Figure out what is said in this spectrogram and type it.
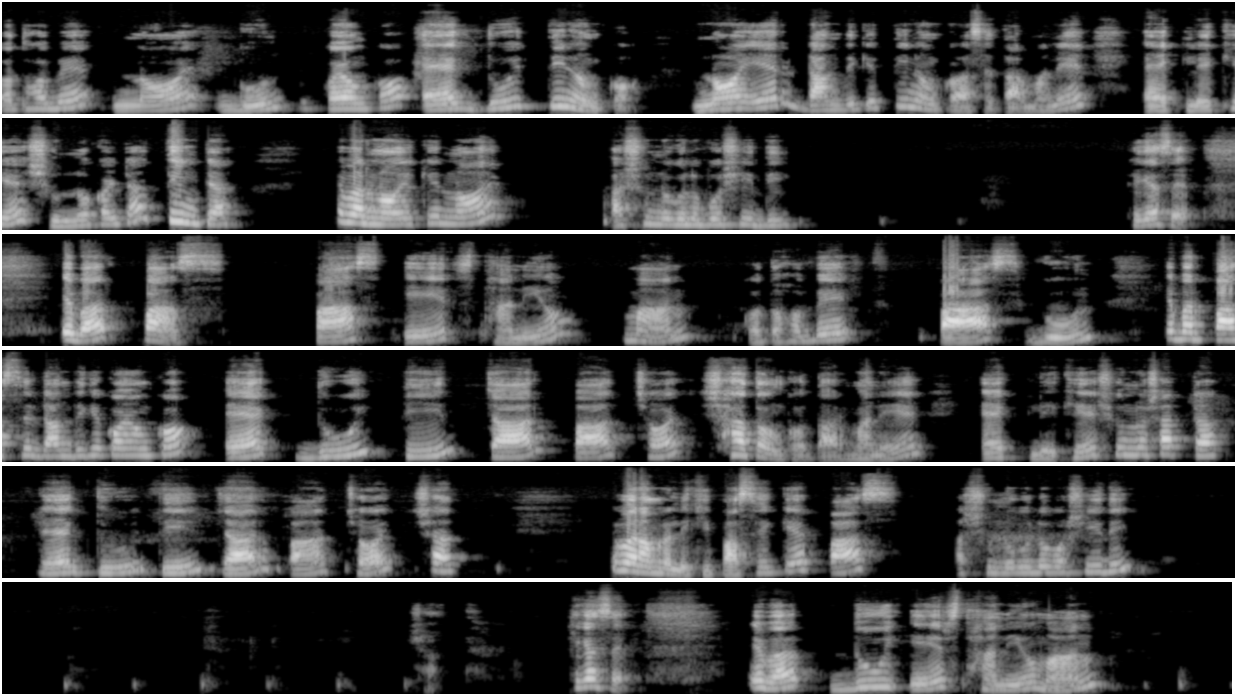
কত হবে? নয় গুণ কয় অঙ্ক? এক, দুই, তিন অঙ্ক। নয় এর ডান দিকে তিন অঙ্ক আছে, তার মানে এক লেখে শূন্য কয়টা? তিনটা। এবার নয়কে নয় আর শূন্যগুলো বসিয়ে দিই। ঠিক আছে? এবার পাঁচ। পাঁচ এর স্থানীয় মান কত হবে? পাঁচ গুণ। এবার পাঁচের ডান দিকে কয় অঙ্ক? এক, দুই, তিন, চার, পাঁচ, ছয়, সাত অঙ্ক। তার মানে এক লিখে শূন্য সাতটা। এক, দুই, তিন, চার, পাঁচ, ছয়, সাত। এবার আমরা লিখি পাঁচ থেকে পাঁচ। আর শূন্যগুলো বসিয়ে দিই। সাত। ঠিক আছে? এবার দুই এর স্থানীয় মান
